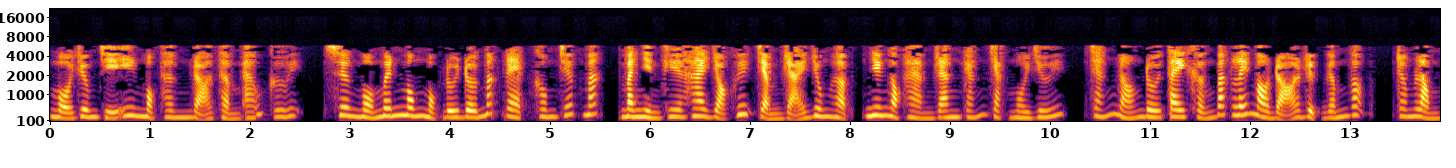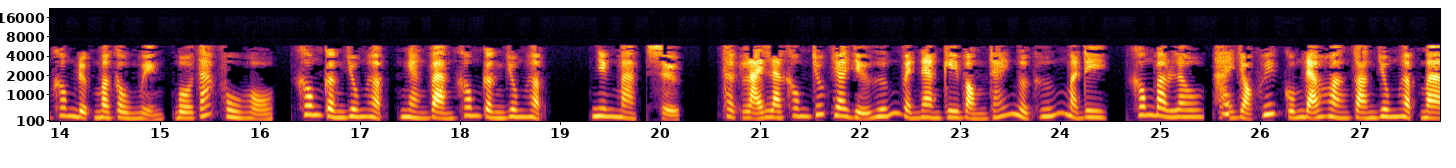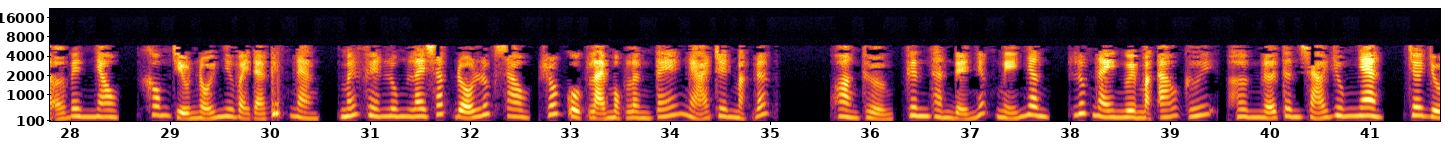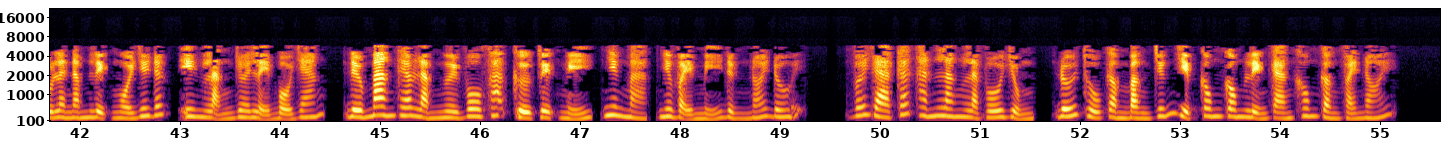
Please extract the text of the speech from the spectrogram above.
Mộ dung chỉ yên một thân đỏ thầm áo cưới, sương mộ mênh mông một đôi đôi mắt đẹp không chớp mắt, mà nhìn kia hai giọt huyết chậm rãi dung hợp, như ngọc hàm răng cắn chặt môi dưới, trắng nõn đôi tay khẩn bắt lấy màu đỏ rực gấm vóc, trong lòng không được mà cầu nguyện, Bồ Tát phù hộ, không cần dung hợp, ngàn vạn không cần dung hợp. Nhưng mà, sự thật lại là không chút do dự hướng về nàng kỳ vọng trái ngược hướng mà đi, không bao lâu, hải giọt huyết cũng đã hoàn toàn dung hợp mà ở bên nhau, không chịu nổi như vậy đã kích nàng, mấy phen lung lay sắp đổ lúc sau, rốt cuộc lại một lần té ngã trên mặt đất. Hoàng thượng, kinh thành đệ nhất mỹ nhân, lúc này người mặc áo cưới, hơn nữa tinh xảo dung nhan, cho dù là nằm liệt ngồi dưới đất yên lặng rơi lệ bộ dáng, đều mang theo làm người vô pháp cự tuyệt Mỹ, nhưng mà, như vậy Mỹ đừng nói đối, với gia các thanh lăng là vô dụng, đối thủ cầm bằng chứng Diệp Công Công liền càng không cần phải nói.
